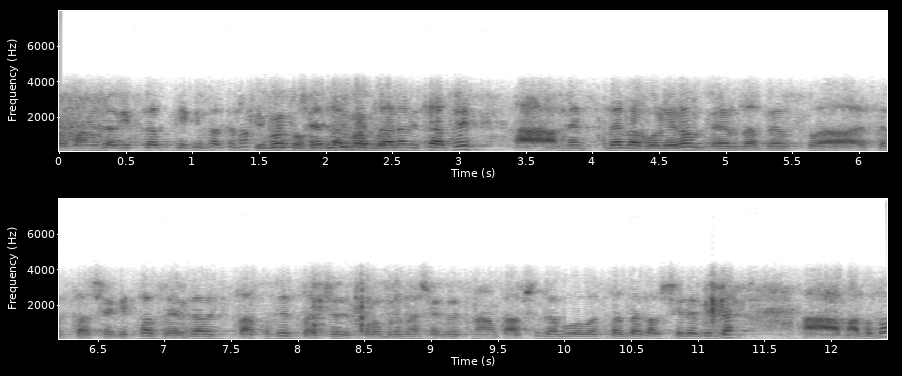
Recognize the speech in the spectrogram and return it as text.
მოგონი დაგიწყდა დიდი ბატონო. კი ბატონო დიდი ბატონისათვის მე წდება გოლი რომ ბევრ და ბევრ ესე ვთქვათ შეკითხვას ვერ გავეცი პასუხის და ეს პრობლემა შეგვექნა ამ კავშირგაბმულობასთან დაკავშირებით და მადლობა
